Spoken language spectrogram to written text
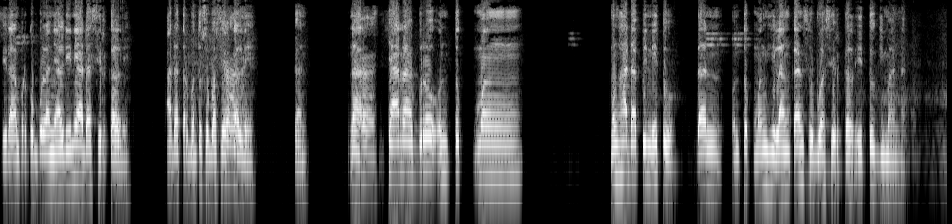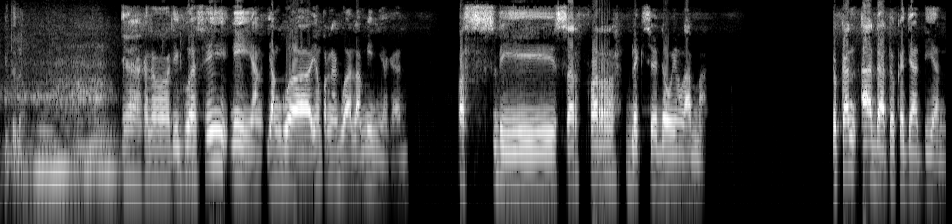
Di dalam perkumpulannya Aldi ini ada circle nih. Ada terbentuk sebuah circle hmm. nih, kan? Nah, hmm. cara Bro untuk meng menghadapin itu dan untuk menghilangkan sebuah circle itu gimana? Gitu loh. Ya, kalau di gua sih nih yang yang gua yang pernah gua alamin ya kan pas di server Black Shadow yang lama itu kan ada tuh kejadian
